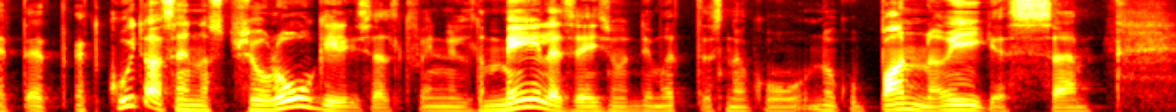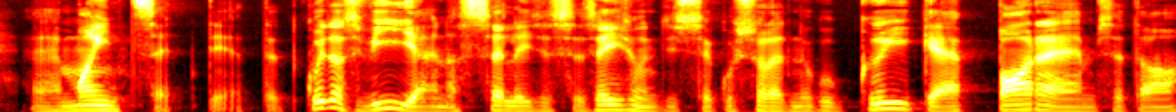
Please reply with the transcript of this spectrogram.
et, et, et kuidas ennast psühholoogiliselt või nii-öelda meeleseisundi mõttes nagu, nagu panna õigesse äh, mindset'i, et, et kuidas viia ennast sellisesse seisundisse, kus sa oled nagu kõige parem seda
